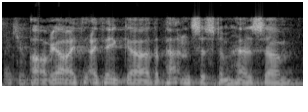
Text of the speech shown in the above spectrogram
Thank you. Uh, yeah, I, th- I think uh, the patent system has um,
